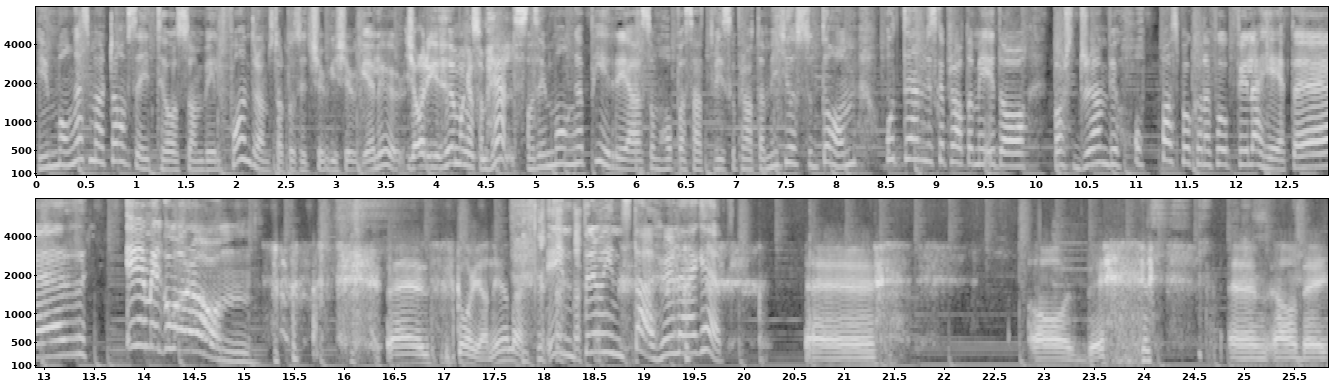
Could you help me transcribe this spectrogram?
det är ju många som har hört av sig till oss som vill få en drömstart på sitt 2020, eller hur? Ja, det är ju hur många som helst. Och det är många pirriga som hoppas att vi ska prata med just dem. Och den vi ska prata med idag, vars dröm vi hoppas på att kunna få uppfylla, heter Emil, god morgon! Eh, skojar ni eller? Inte det minsta. Hur är läget? Eh, ja, det... eh, ja, det är,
